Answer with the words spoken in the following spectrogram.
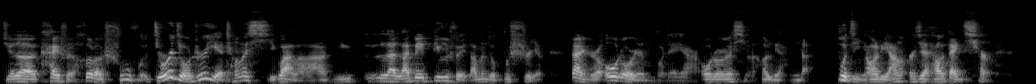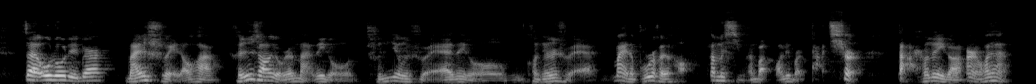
觉得开水喝了舒服，久而久之也成了习惯了啊。你来来杯冰水咱们就不适应，但是欧洲人不这样，欧洲人喜欢喝凉的，不仅要凉，而且还要带气儿。在欧洲这边买水的话，很少有人买那种纯净水，那种矿泉水卖的不是很好。他们喜欢把往里边打气儿，打上那个二氧化碳，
